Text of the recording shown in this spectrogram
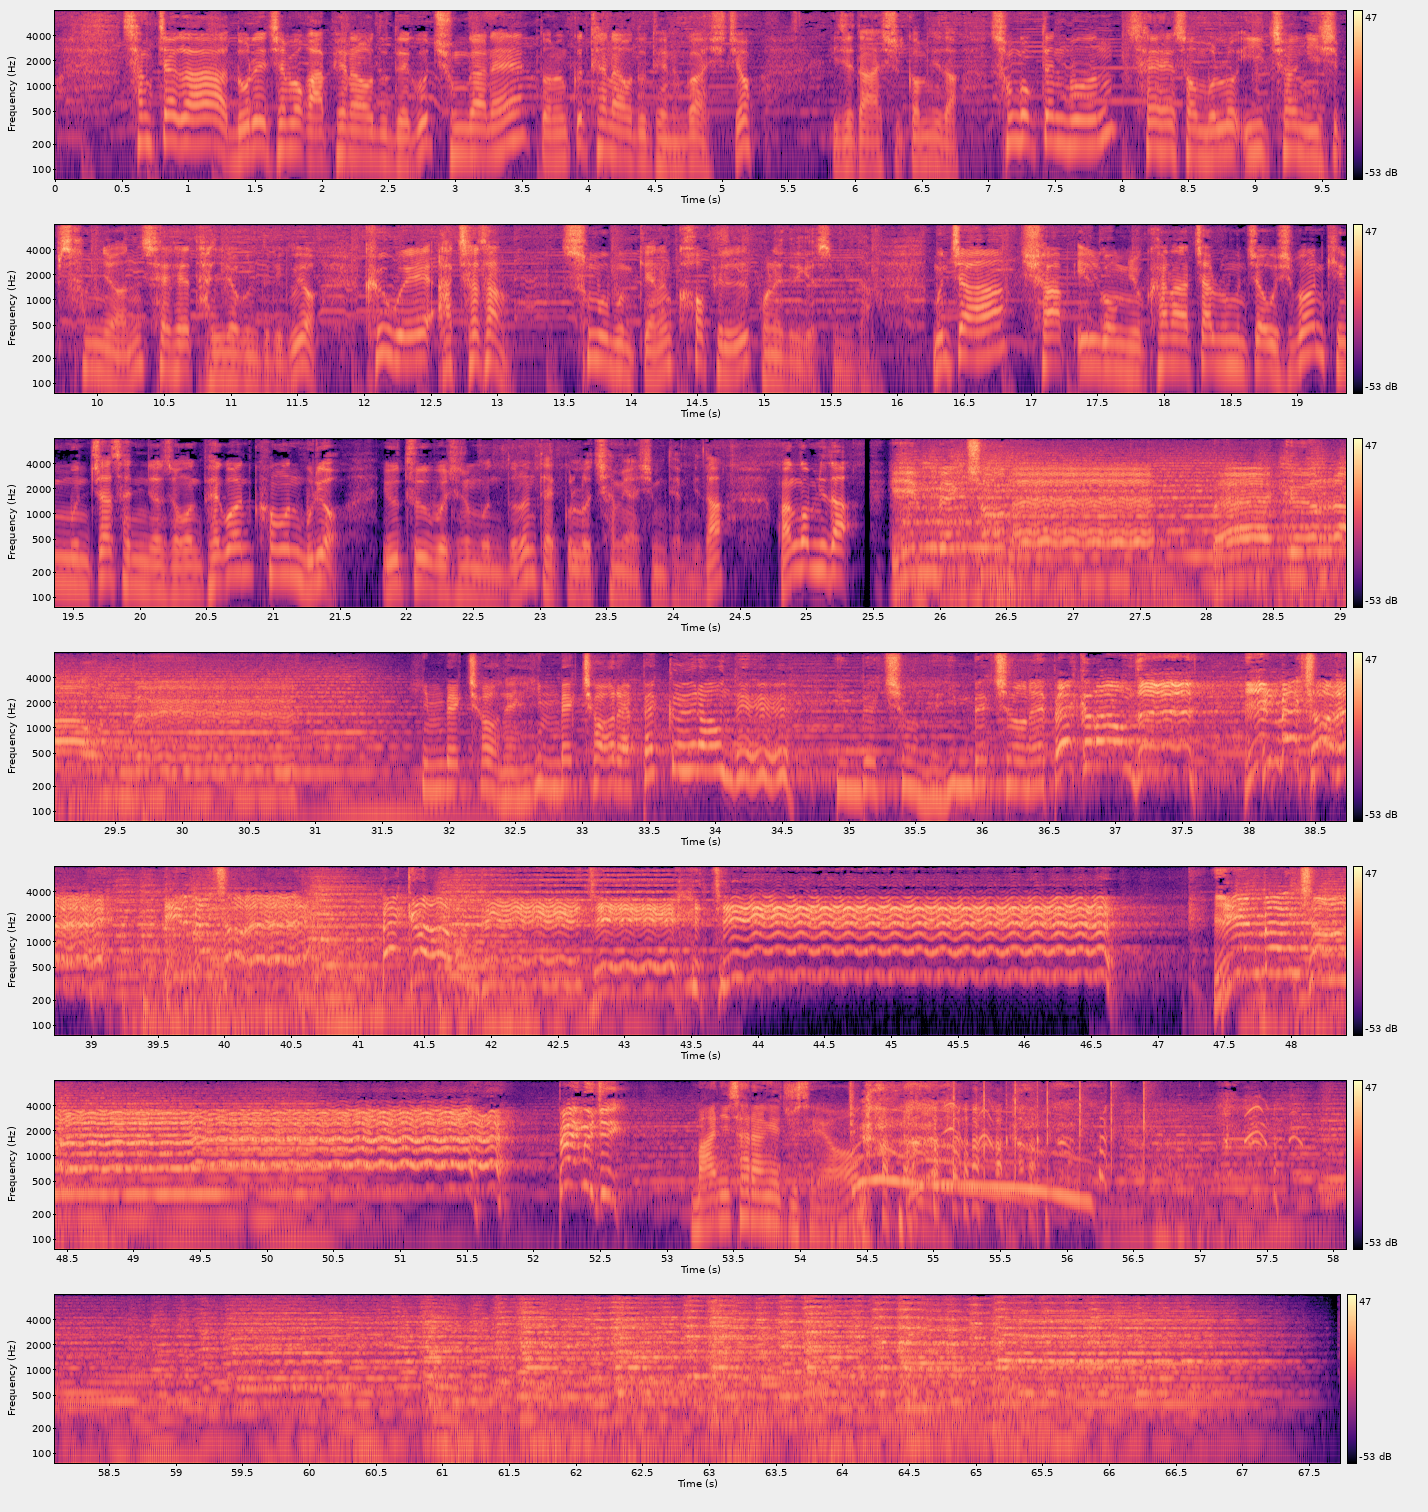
상자가 노래 제목 앞에 나와도 되고 중간에 또는 끝에 나와도 되는 거 아시죠? 이제 다 아실 겁니다. 선곡된 분 새해 선물로 2023년 새해 달력을 드리고요. 그 외에 아차상 20분께는 커피를 보내드리겠습니다. 문자 1061, 짧은 문자 50원, 긴 문자 사진 전송은 100원, 콩은 무료. 유튜브 보시는 분들은 댓글로 참여하시면 됩니다. 광고입니다. 임백천의 백그라운드 임백천의 임백천의 백그라운드 임백천의 임백천의 백그라운드 임백천의 임백천의 많이 사랑해 주세요.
